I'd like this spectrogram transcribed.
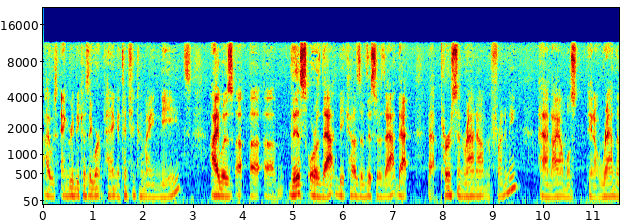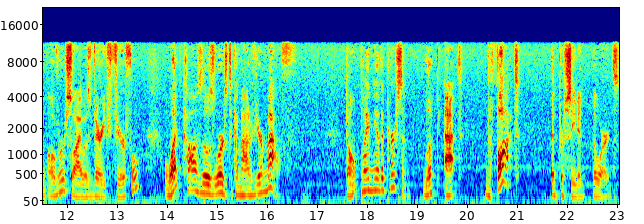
I was angry because they weren't paying attention to my needs. I was uh, uh, uh, this or that because of this or that. That that person ran out in front of me and I almost you know ran them over so I was very fearful. What caused those words to come out of your mouth? Don't blame the other person. Look at the thought. that preceded the words.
